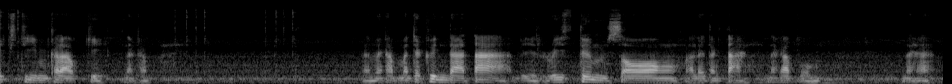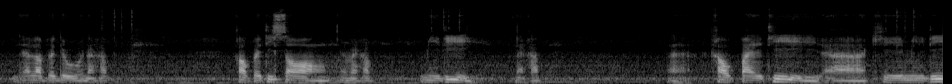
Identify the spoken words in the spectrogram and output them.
Extreme Karaoke นะครับเห็นไหมครับ มันจะขึ้น Data Beat Rhythm Song อะไรต่างๆนะครับผมนะฮะเดี๋ยวเราไปดูนะครับ เข้าไปที่ Song เห็นไหมครับ MIDI นะครับเข้าไปที่เคมีดี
